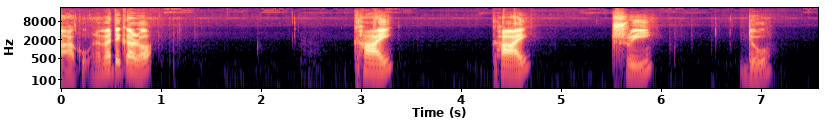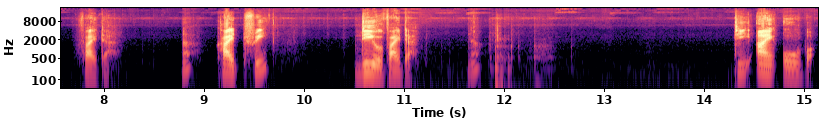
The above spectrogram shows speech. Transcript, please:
5ခုနံပါတ်1ကတော့ kai kai tree do fighter နော် kai tree dio fighter နော် DIO ပေါ့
